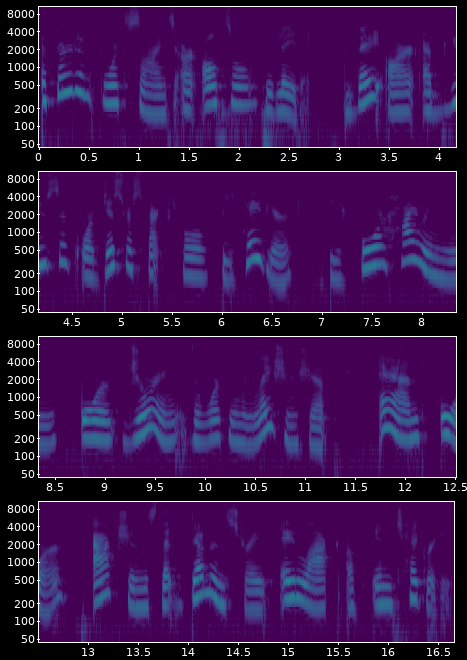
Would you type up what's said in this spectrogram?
The third and fourth signs are also related, and they are abusive or disrespectful behavior before hiring you or during the working relationship and or actions that demonstrate a lack of integrity.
